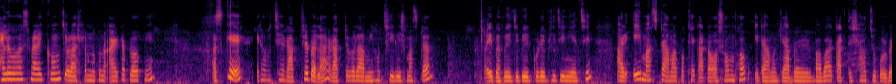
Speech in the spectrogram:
হ্যালো, আসসালামু আলাইকুম। চলে আসলাম নতুন আরেকটা ব্লগ নিয়ে। আজকে এটা হচ্ছে রাত্রেবেলা। রাত্রেবেলা আমি হচ্ছে ইলিশ মাছটা এইভাবে যে বের করে ভিজিয়ে নিয়েছি। আর এই মাছটা আমার পক্ষে কাটা অসম্ভব। এটা আমাকে আবরারের বাবা কাটতে সাহায্য করবে।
